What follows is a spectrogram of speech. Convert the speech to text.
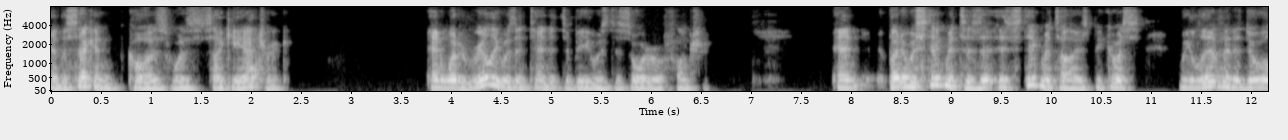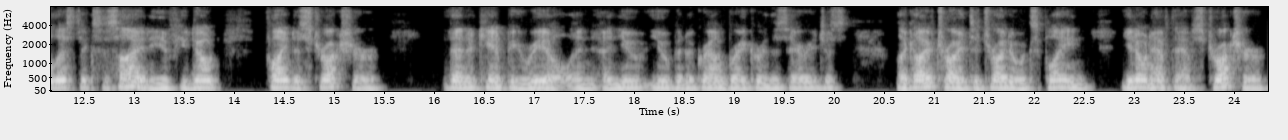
And the second cause was psychiatric. And what it really was intended to be was disorder of function and but it was stigmatized it's stigmatized because we live in a dualistic society if you don't find a structure then it can't be real and and you you've been a groundbreaker in this area just like i've tried to try to explain you don't have to have structure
